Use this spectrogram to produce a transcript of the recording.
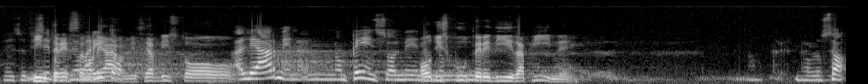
penso di Ti sì, perché interessano mio le armi? Si è visto Alle armi non penso almeno. o non- discutere di rapine? Non lo so,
